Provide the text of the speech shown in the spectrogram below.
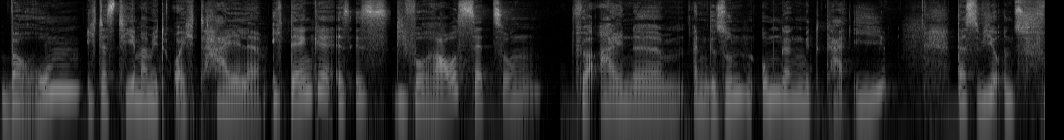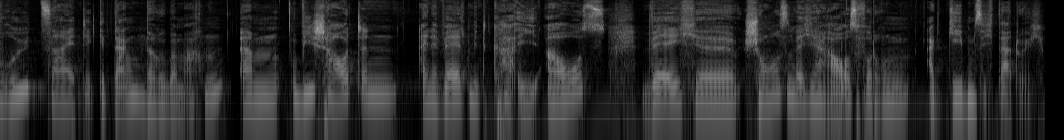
warum ich das Thema mit euch teile. Ich denke, es ist die Voraussetzung für eine, einen gesunden Umgang mit KI, dass wir uns frühzeitig Gedanken darüber machen, ähm, wie schaut denn eine Welt mit KI aus? Welche Chancen, welche Herausforderungen ergeben sich dadurch?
